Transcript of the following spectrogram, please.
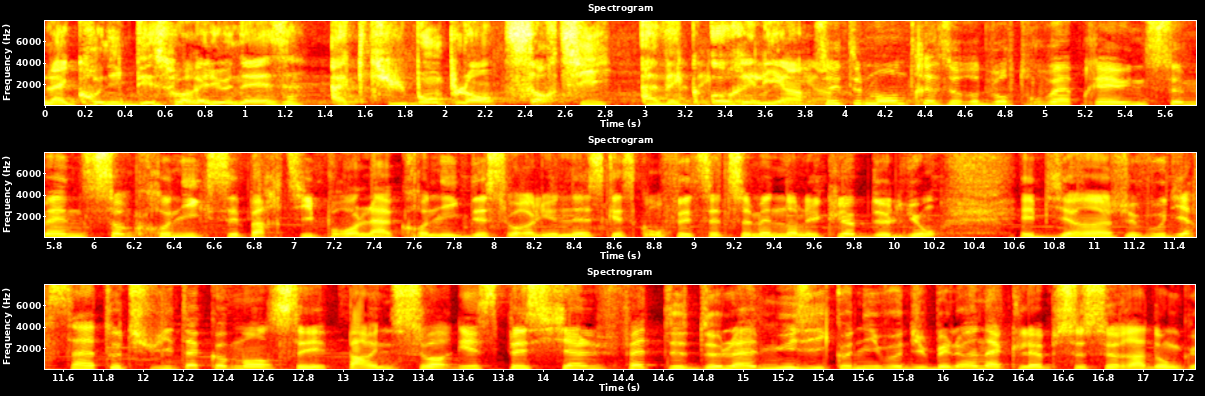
La chronique des soirées lyonnaises, actu, bon plan, sortie avec Aurélien. Salut tout le monde, très heureux de vous retrouver après une semaine sans chronique. C'est parti pour la chronique des soirées lyonnaises. Qu'est-ce qu'on fait cette semaine dans les clubs de Lyon? Eh bien, je vais vous dire ça tout de suite, à commencer par une soirée spéciale fête de la musique au niveau du Bellona Club. Ce sera donc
